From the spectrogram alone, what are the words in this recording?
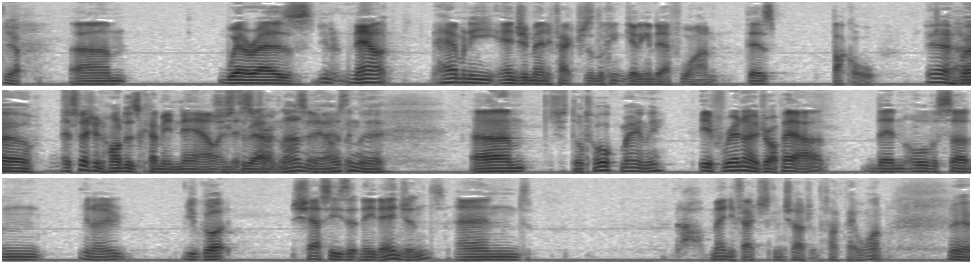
Yep. Um, whereas you know now, how many engine manufacturers are looking at getting into F one? There's fuck all. Yeah. Um, well, especially when Honda's come in now and they're about struggling none so now, badly. isn't there? Um, Just talk mainly. if Renault drop out, then all of a sudden, you know, you've got chassis that need engines, and oh, manufacturers can charge what the fuck they want. Yeah.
